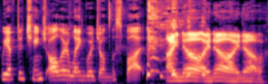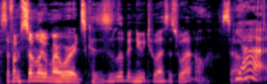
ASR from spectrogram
we have to change all our language on the spot. I know, I know, I know. So if I'm stumbling with my words, because this is a little bit new to us as well. So yeah.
